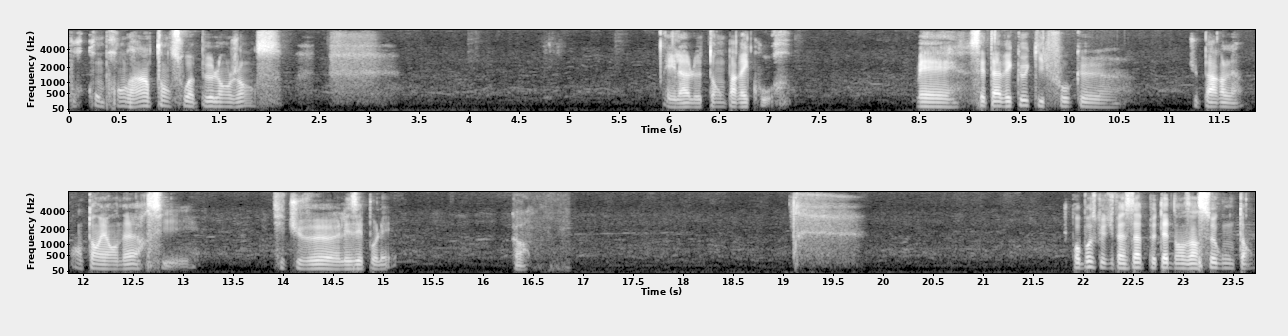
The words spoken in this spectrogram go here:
pour comprendre un tant soit peu l'engeance. Et là, le temps paraît court. Mais c'est avec eux qu'il faut que tu parles en temps et en heure si, si tu veux les épauler. D'accord. Je propose que tu fasses ça peut-être dans un second temps.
